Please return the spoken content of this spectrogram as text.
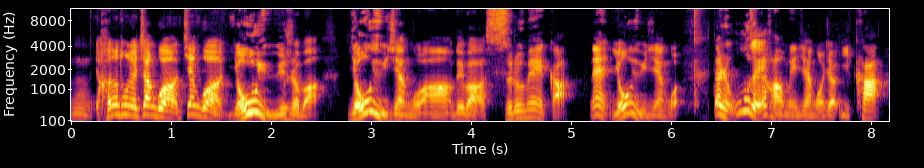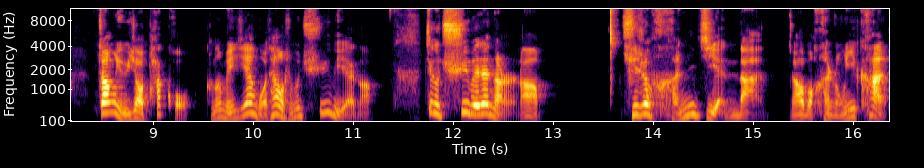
嗯，很多同学见过见过鱿鱼是吧？鱿鱼见过啊，对吧 s l u m e g a 那鱿鱼见过，但是乌贼好像没见过，叫 ika。章鱼叫 taco，可能没见过。它有什么区别呢？这个区别在哪儿呢？其实很简单，知道不？很容易看。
